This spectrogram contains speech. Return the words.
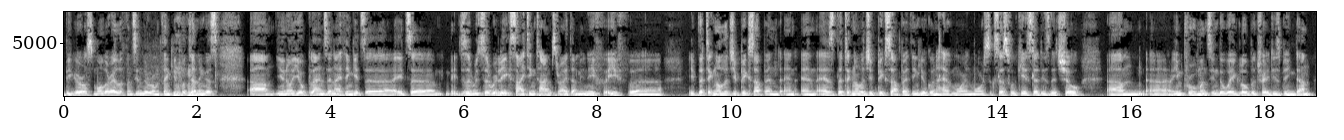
bigger or smaller elephants in the room. Thank you for telling us, um, you know, your plans. And I think it's a it's a it's a, it's a really exciting times, right? I mean, if if if the technology picks up and, and, and as the technology picks up, I think you're going to have more and more successful case studies that show um, uh, improvements in the way global trade is being done.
